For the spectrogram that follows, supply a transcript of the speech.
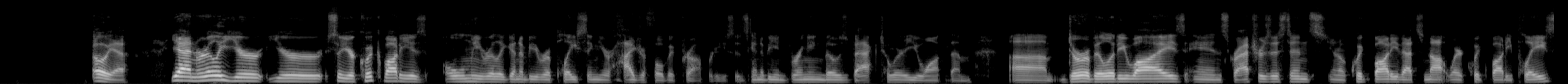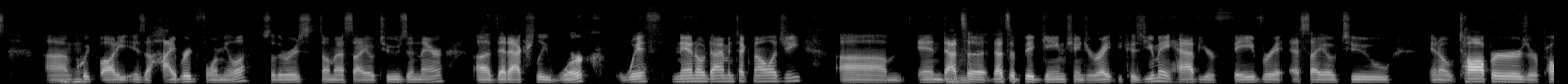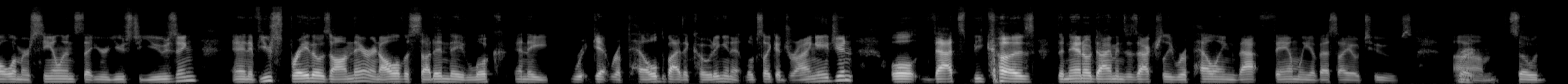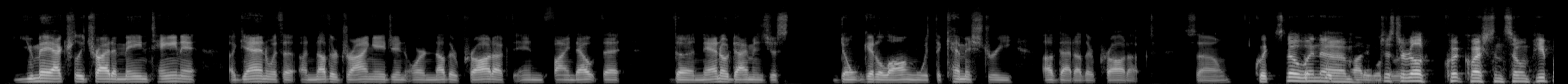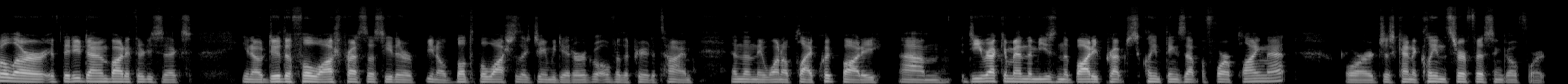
Oh yeah. Yeah, and really your your so your quick body is only really going to be replacing your hydrophobic properties. It's going to be in bringing those back to where you want them. Um, durability wise and scratch resistance, you know, quick body that's not where quick body plays. Um, Mhm. Quick body is a hybrid formula, so there is some SiO2s in there uh, that actually work with nano diamond technology, um, and that's a that's a big game changer, right? Because you may have your favorite SiO2 you know toppers or polymer sealants that you're used to using and if you spray those on there and all of a sudden they look and they get repelled by the coating and it looks like a drying agent well that's because the nano diamonds is actually repelling that family of SiO2s Right. um, so you may actually try to maintain it again with a, another drying agent or another product and find out that the nano diamonds just don't get along with the chemistry of that other product so quick So when quick um, just a real quick question. So when people are if they do Diamond Body 36, you know, do the full wash process, either you know multiple washes like Jamie did, or go over the period of time, and then they want to apply Quick Body. Um, do you recommend them using the body prep just clean things up before applying that, or just kind of clean the surface and go for it?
